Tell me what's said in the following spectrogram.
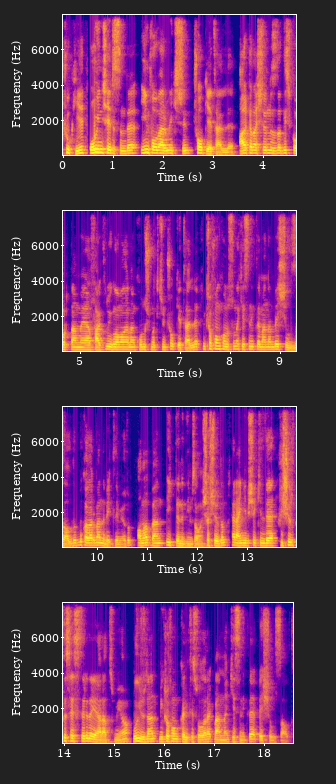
çok iyi. Oyun içerisinde info vermek için çok yeterli. Arkadaşlarınızla Discord'dan veya farklı uygulamalardan konuşmak için çok yeterli. Mikrofon konusunda kesinlikle benden 5 yıldız aldı. Bu kadar ben de beklemiyordum. Ama ben ilk denediğim zaman şaşırdım. Herhangi bir şekilde hışırtı sesleri de yaratmıyor. Bu yüzden mikrofon kalitesi olarak benden kesinlikle 5 yıldız aldı.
